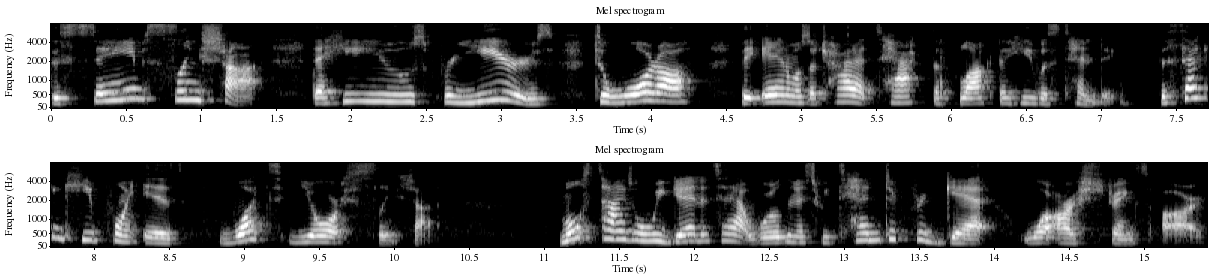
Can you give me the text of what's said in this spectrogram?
the same slingshot that he used for years to ward off the animals that try to attack the flock that he was tending. The second key point is What's your slingshot? Most times when we get into that wilderness, we tend to forget what our strengths are.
